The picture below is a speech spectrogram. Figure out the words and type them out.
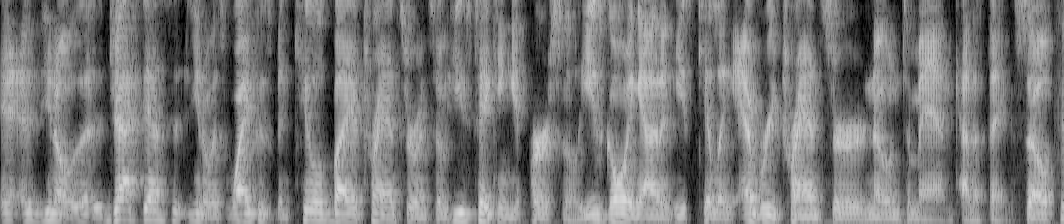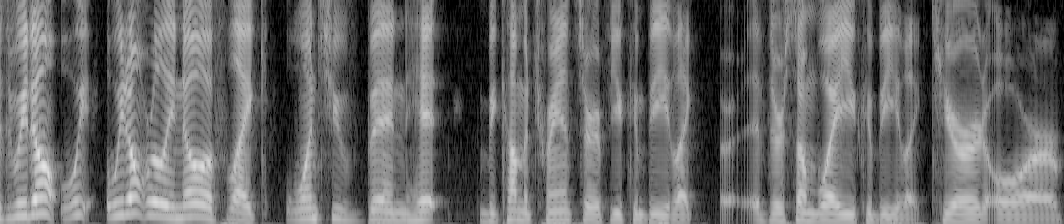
uh, you know, uh, Jack Deth, you know, his wife has been killed by a trancer, and so he's taking it personal. He's going out and he's killing every trancer known to man, kind of thing. So because we don't we we don't really know if like once you've been hit become a trancer if you can be like if there's some way you could be like cured or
